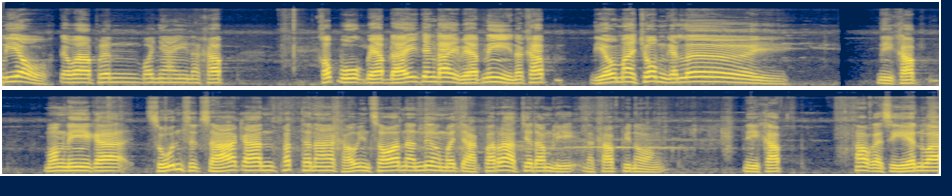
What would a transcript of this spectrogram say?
เลี้ยว แต่ว่าเพิ่นบ่ใหญ่นะครับ เขาปลูกแบบใดจังได้แบบนี้นะครับ เดี๋ยวมาชมกันเลย นี่ครับมองนี้ก็ศูนย์ศึกษาการพัฒนาเขาอินซ้อนอันเนื่องมาจากพระราชดำรินะครับพี่น้อง นี่ครับเท่ากับเสียนว่า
